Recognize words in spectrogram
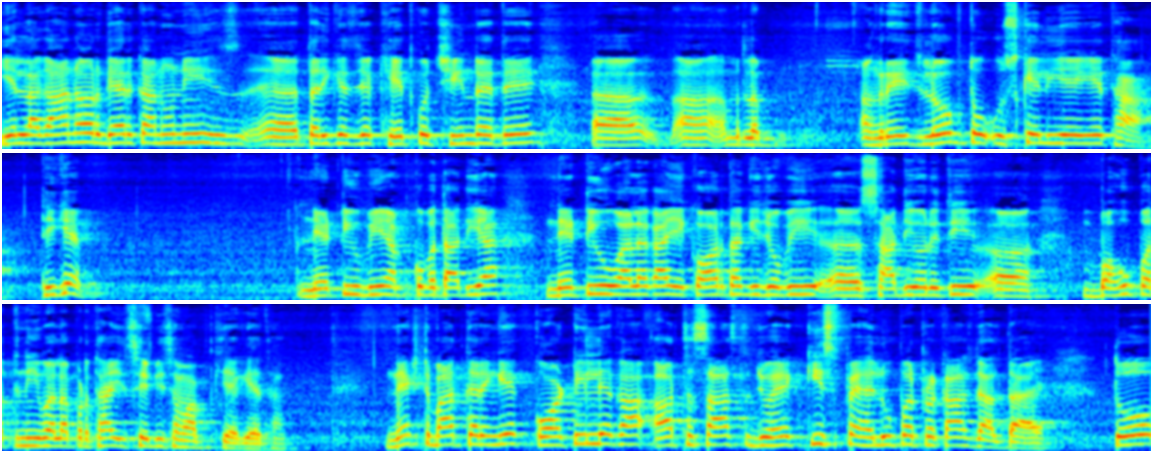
ये लगान और गैर कानूनी तरीके से जो खेत को छीन रहे थे आ, आ, मतलब अंग्रेज़ लोग तो उसके लिए ये था ठीक है? नेटिव भी आपको बता दिया। नेटिव वाला का एक और था कि जो भी शादी हो रही थी बहुपत्नी वाला प्रथा, इसे भी समाप्त किया गया था। नेक्स्ट बात करेंगे, कौटिल्य का अर्थशास्त्र जो है, किस पहलू पर प्रकाश डालता है? तो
